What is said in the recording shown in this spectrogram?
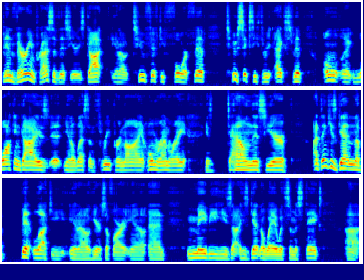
been very impressive this year. He's got you know 254 FIP, 263 xFIP only like walking guys at, you know less than three per nine. Home run rate is down this year. I think he's getting a bit lucky, you know, here so far, you know, and maybe he's uh, he's getting away with some mistakes. Uh,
